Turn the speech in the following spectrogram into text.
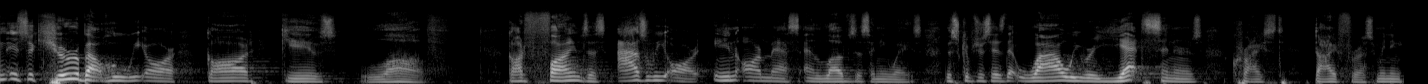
insecure about who we are, God gives love. God finds us as we are in our mess and loves us anyways. The scripture says that while we were yet sinners, Christ died for us, meaning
